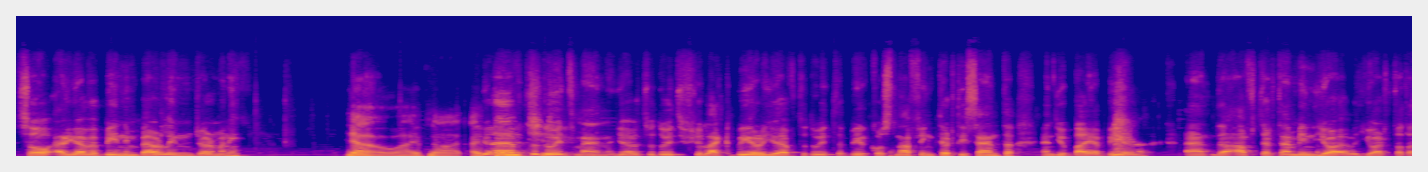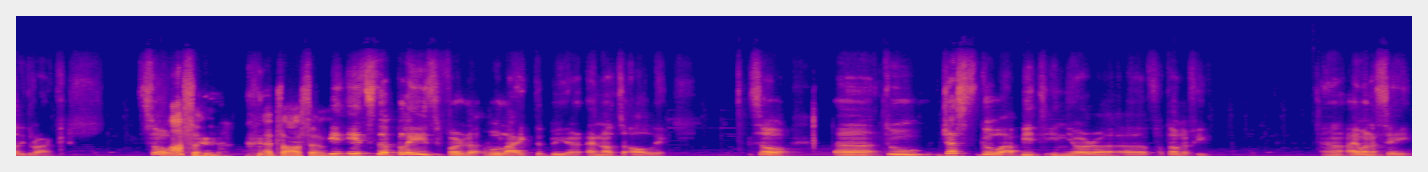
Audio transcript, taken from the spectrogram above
So have you ever been in Berlin, Germany? No, I've not. I've you have to, to, do it, man. You have to do it. If you like beer, you have to do it. The beer costs nothing, 30 cents, and you buy a beer. and after 10 minutes, you are, you are totally drunk. So awesome. That's awesome. it, it's the place for the, who like the beer and not only. So uh, to just go a bit in your uh, uh, photography, uh, I want to say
